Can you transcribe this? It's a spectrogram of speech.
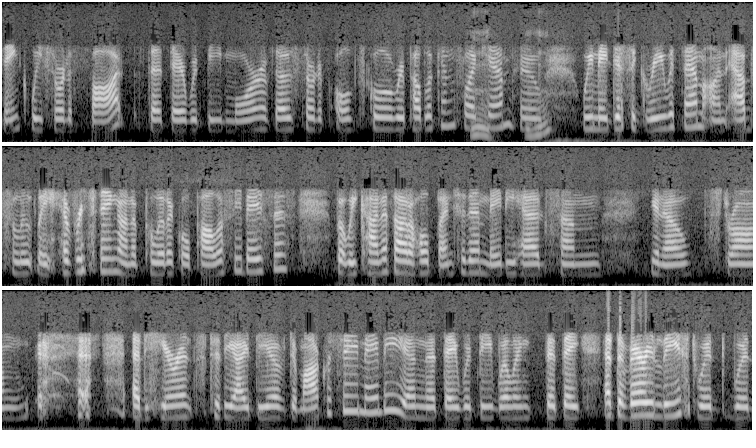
think we sort of thought that there would be more of those sort of old school Republicans like Mm. him who Mhm. we may disagree with them on absolutely everything on a political policy basis, but we kind of thought a whole bunch of them maybe had some, you know, strong adherence to the idea of democracy maybe and that they would be willing that they at the very least would would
